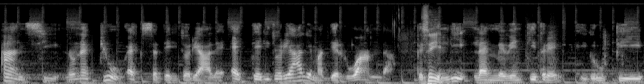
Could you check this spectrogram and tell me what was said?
anzi non è più extraterritoriale, è territoriale ma del Ruanda, perché sì. lì l'M23, i gruppi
